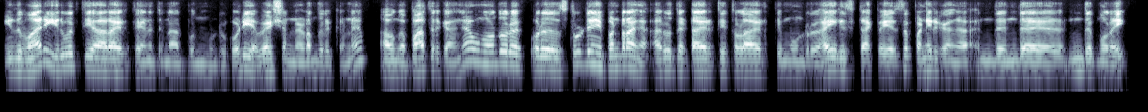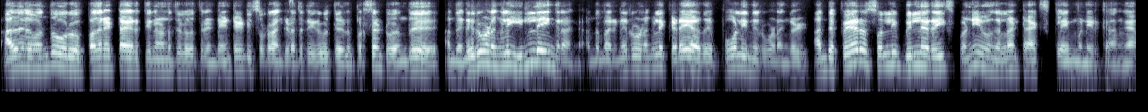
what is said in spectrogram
இது மாதிரி இருபத்தி ஆறாயிரத்தி ஐநூத்தி நாற்பத்தி மூன்று கோடி எவேஷன் நடந்திருக்குன்னு அவங்க பார்த்திருக்காங்க. அவங்க வந்து ஒரு ஒரு ஸ்க்ரூட்டினி பண்றாங்க. அறுபத்தெட்டாயிரத்தி தொள்ளாயிரத்தி மூன்று ஹை ரிஸ்க் டாக் பேயர்ஸ் பண்ணிருக்காங்க இந்த இந்த இந்த முறை. அதுல வந்து ஒரு பதினெட்டாயிரத்தி நானூத்தி எழுபத்தி ரெண்டு என்டிட்டி சொல்றாங்க. கிட்டத்தட்ட இருபத்தி ஏழு வந்து அந்த நிறுவனங்களே இல்லைங்கிறாங்க. அந்த மாதிரி நிறுவனங்களே கிடையாது. போலி நிறுவனங்கள். அந்த பேரை சொல்லி பில்ல ரைஸ் பண்ணி இவங்க எல்லாம் டாக்ஸ் கிளைம் பண்ணிருக்காங்க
